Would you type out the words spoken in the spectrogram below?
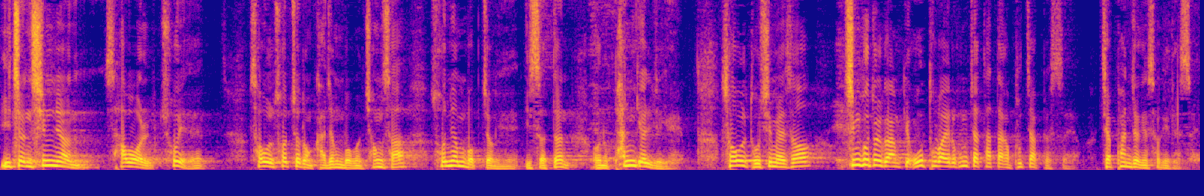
2010년 4월 초에 서울 서초동 가정법원 청사 소년법정에 있었던 어느 판결직에 서울 도심에서 친구들과 함께 오토바이를 훔쳐 탔다가 붙잡혔어요. 재판정에 서게 됐어요.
